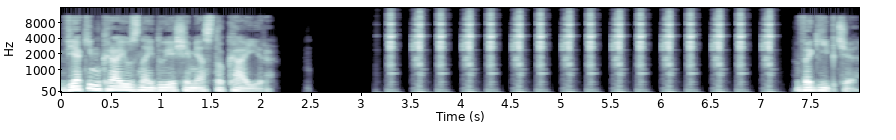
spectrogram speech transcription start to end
W jakim kraju znajduje się miasto Kair? W Egipcie.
